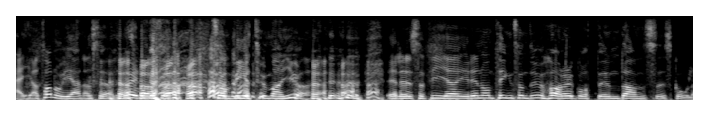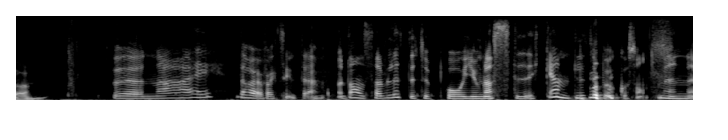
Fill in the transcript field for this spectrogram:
Nej, jag tar nog gärna Söderberg som, som vet hur man gör. Eller Sofia, är det någonting som du har gått en dansskola? Eh, nej, det har jag faktiskt inte. Jag dansar väl lite typ på gymnastiken, lite bugg och sånt. Men eh,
